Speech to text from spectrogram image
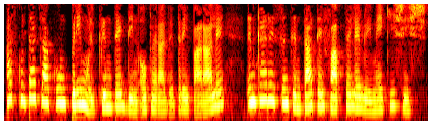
Ascultați acum primul cântec din opera de trei parale, în care sunt cântate faptele lui Meki Shish.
